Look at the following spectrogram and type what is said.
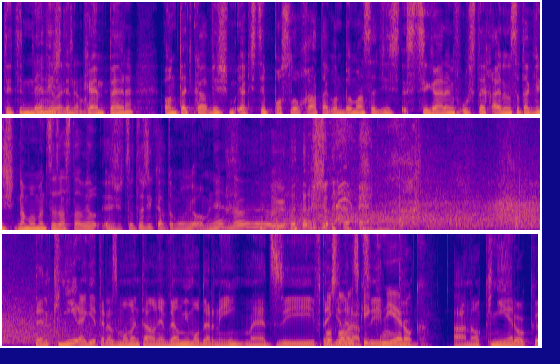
ty, ty nevíš, ten kemper, on teďka, víš, jak tě poslouchá, tak on doma sedí s, s cigárem v ústech a jenom se tak, víš, na moment se zastavil. Ježiš, co to říká? To mluví o mně? No, ten knírek je teraz momentálne veľmi moderný medzi v tej Po slovensky generácii. knierok. Áno, knierok e,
